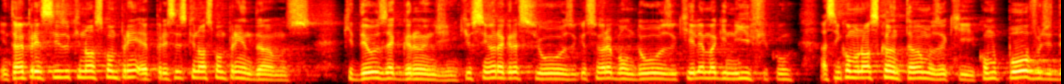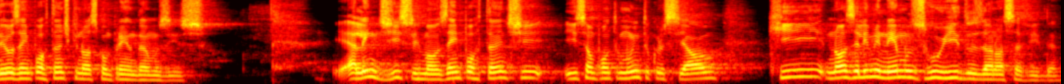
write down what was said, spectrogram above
Então é preciso que nós, é preciso que nós compreendamos que Deus é grande, que o Senhor é gracioso, que o Senhor é bondoso, que Ele é magnífico. Assim como nós cantamos aqui, como povo de Deus, é importante que nós compreendamos isso. Além disso, irmãos, é importante, e isso é um ponto muito crucial, que nós eliminemos ruídos da nossa vida.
